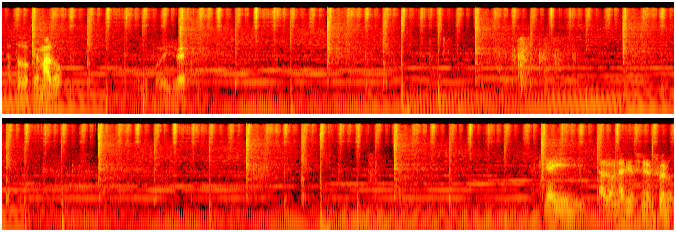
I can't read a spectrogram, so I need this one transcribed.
Está todo quemado, como podéis ver. Aquí hay talonarios en el suelo.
